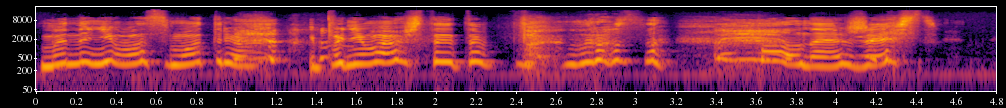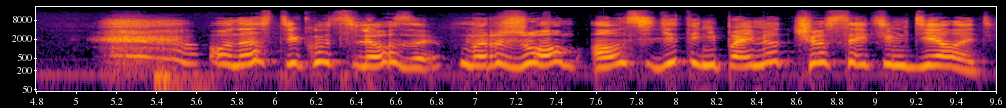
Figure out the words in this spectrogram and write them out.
Мы на него смотрим и понимаем, что это просто полная жесть. У нас текут слезы, мы ржем, а он сидит и не поймет, что с этим делать.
